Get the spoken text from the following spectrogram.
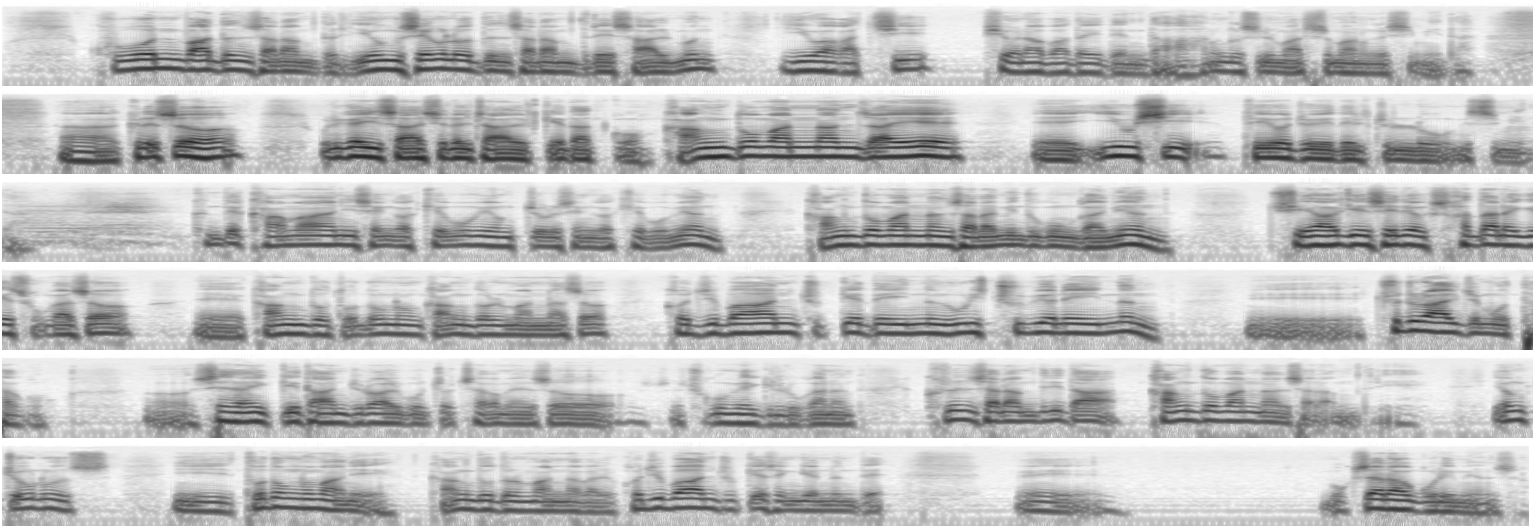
구원받은 사람들, 영생을 얻은 사람들의 삶은 이와 같이 변화받아야 된다 하는 것을 말씀하는 것입니다. 어, 그래서 우리가 이 사실을 잘 깨닫고 강도 만난 자의 예, 이웃이 되어줘야 될 줄로 믿습니다. 근데 가만히 생각해 보면 영적으로 생각해 보면 강도 만난 사람이 누군가면 죄악의 세력 사단에게 속아서 예, 강도 도둑놈 강도를 만나서 거지반 죽게 돼 있는 우리 주변에 있는 주를 알지 못하고 어, 세상에 끼다한 줄 알고 쫓아가면서 죽음의 길로 가는 그런 사람들이 다 강도 만난 사람들이. 영적으로 이 도둑놈 아니 강도들 만나가지고 거지반 죽게 생겼는데 예, 목사라고 그러면서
